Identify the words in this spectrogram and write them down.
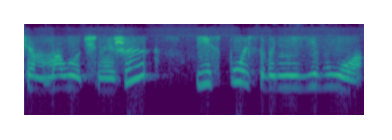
чем молочный жир, и использование его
